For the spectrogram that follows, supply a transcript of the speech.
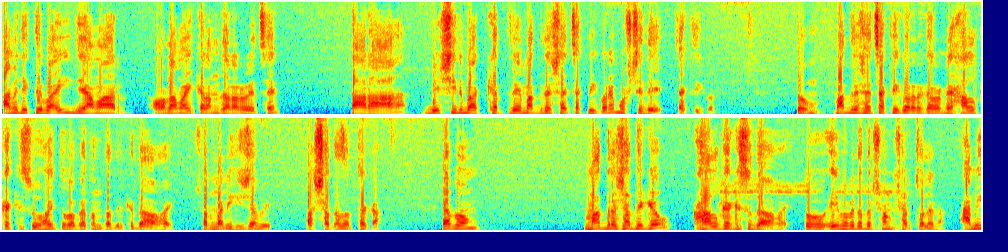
আমি দেখতে পাই যে আমার ওলামাই কালাম যারা রয়েছে তারা বেশিরভাগ ক্ষেত্রে মাদ্রাসায় চাকরি করে মসজিদে চাকরি করে। তো মাদ্রাসায় চাকরি করার কারণে হালকা কিছু হয়তো বা বেতন তাদেরকে দেওয়া হয় সম্মানী হিসাবে পাঁচ সাত হাজার টাকা। এবং মাদ্রাসা থেকেও হালকা কিছু দেওয়া হয়। তো এইভাবে তাদের সংসার চলে না। আমি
